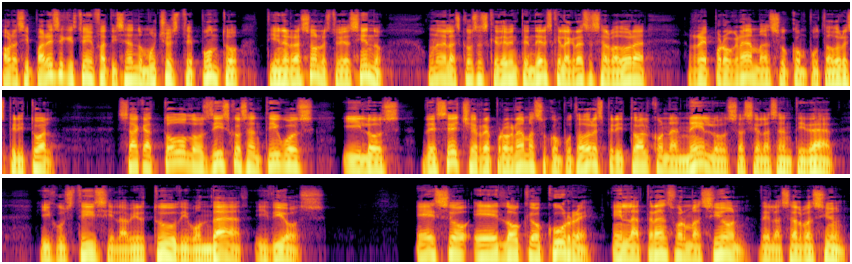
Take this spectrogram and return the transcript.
Ahora, si parece que estoy enfatizando mucho este punto, tiene razón, lo estoy haciendo. Una de las cosas que debe entender es que la gracia salvadora reprograma su computador espiritual. Saca todos los discos antiguos y los desecha y reprograma su computador espiritual con anhelos hacia la santidad y justicia y la virtud y bondad y Dios. Eso es lo que ocurre en la transformación de la salvación.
